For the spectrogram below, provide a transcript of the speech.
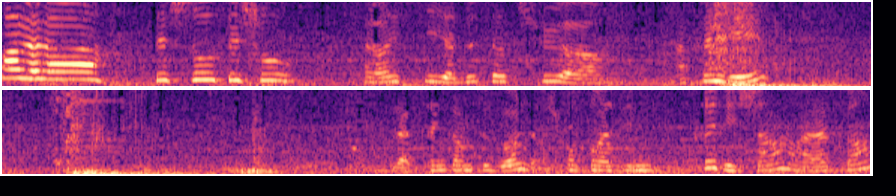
Oh là là C'est chaud, c'est chaud. Alors ici, il y a deux statues à, à flinguer. Là, 50 gold. Je pense qu'on va être très riche hein, à la fin.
